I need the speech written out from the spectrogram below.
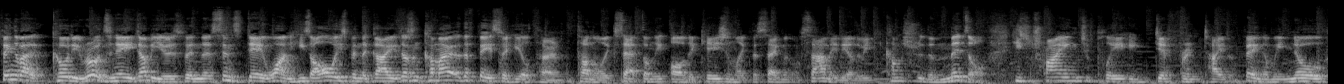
thing about Cody Rhodes in AEW has been that since day one, he's always been the guy who doesn't come out of the face or heel turn, tunnel, except on the odd occasion, like the segment with Sammy the other week. He comes through the middle. He's trying to play a different type of thing, and we know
